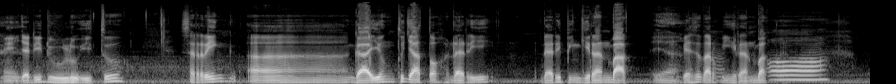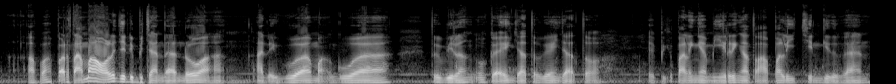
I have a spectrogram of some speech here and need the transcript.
Nih jadi dulu itu sering eh, gayung tuh jatuh dari dari pinggiran bak. Iya. Biasa taruh pinggiran bak. Oh, Apa pertama awalnya jadi bercandaan doang. Adik gua, mak gua tuh bilang, "Oh, gayung jatuh, gayung jatuh." Tapi palingnya miring atau apa licin gitu kan.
